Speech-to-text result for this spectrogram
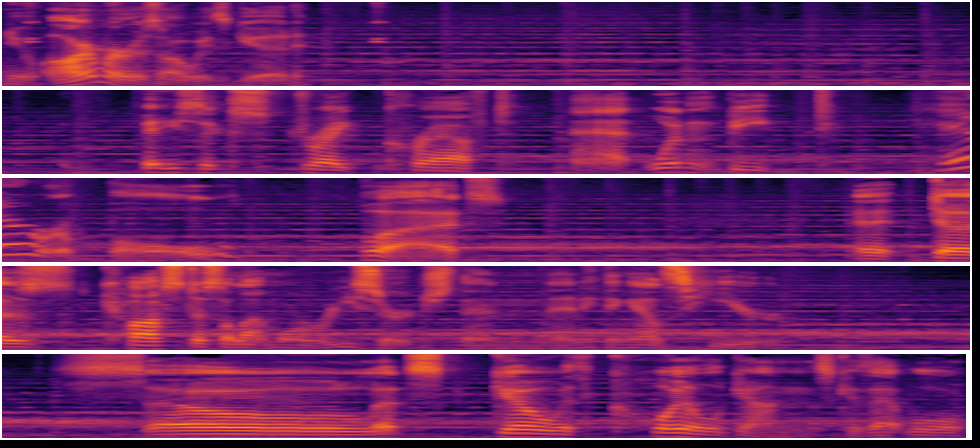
New armor is always good. Basic strike craft, that wouldn't be terrible, but it does cost us a lot more research than anything else here. So let's go with coil guns, because that will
